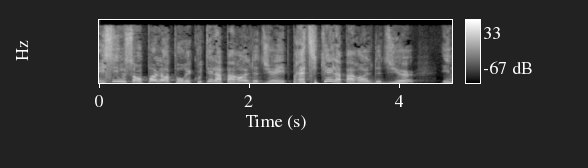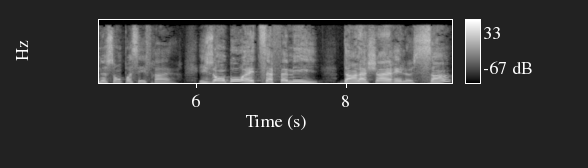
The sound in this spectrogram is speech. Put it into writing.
et s'ils ne sont pas là pour écouter la parole de Dieu et pratiquer la parole de Dieu, ils ne sont pas ses frères. Ils ont beau être sa famille dans la chair et le sang,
